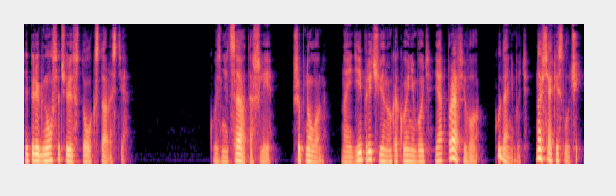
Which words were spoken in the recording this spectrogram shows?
и перегнулся через стол к старости. «Кузнеца отошли», – шепнул он. «Найди причину какую-нибудь и отправь его куда-нибудь, на всякий случай.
